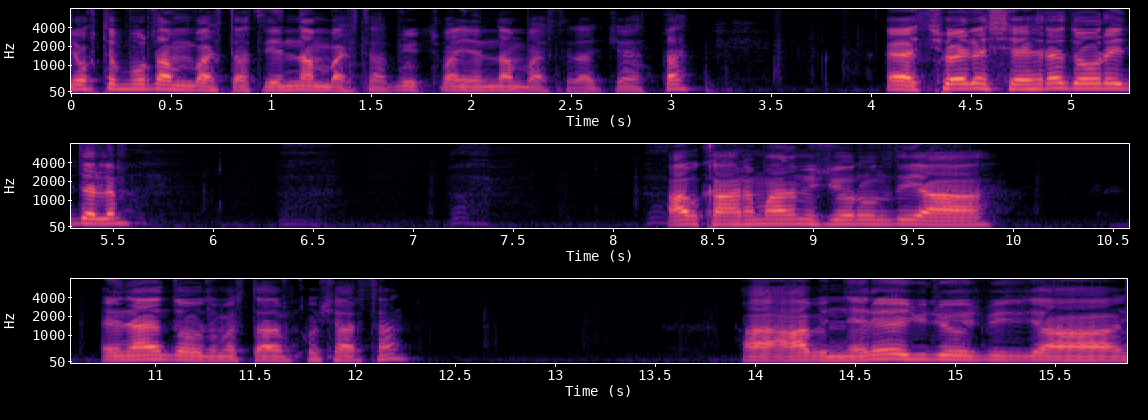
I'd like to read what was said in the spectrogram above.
yoksa buradan mı başlar? Yeniden başlar. Büyük ihtimal yeniden başlar arkadaşlar. Evet şöyle şehre doğru gidelim. Abi kahramanımız yoruldu ya. Enerji doldurması lazım koşarsan. Ha abi nereye gidiyoruz biz ya?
